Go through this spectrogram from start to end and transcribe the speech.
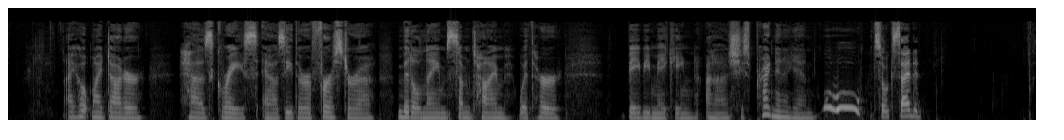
I hope my daughter has grace as either a first or a middle name sometime with her baby making. Uh, she's pregnant again. Woo! So excited.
